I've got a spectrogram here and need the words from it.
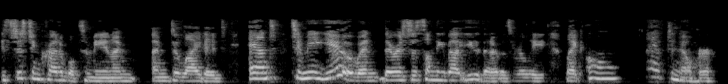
it's just incredible to me. And I'm, I'm delighted. And to meet you. And there was just something about you that I was really like, oh, I have to know her.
